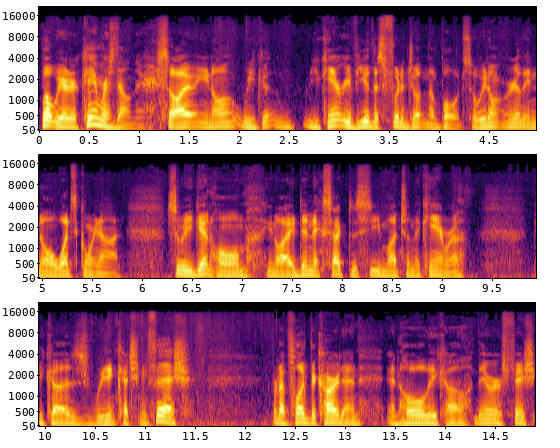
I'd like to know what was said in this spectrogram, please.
But we had our cameras down there. So, I, you know, we you can't review this footage out in the boat. So we don't really know what's going on. So we get home, you know, I didn't expect to see much on the camera because we didn't catch any fish. But I plugged the card in and holy cow, there were fish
